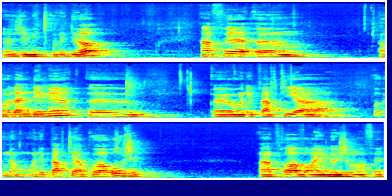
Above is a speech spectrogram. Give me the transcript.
Je me trouvais dehors. En fait, au lendemain, on est parti à non, on est parti à Croix-Rouge pour avoir un logement en fait.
